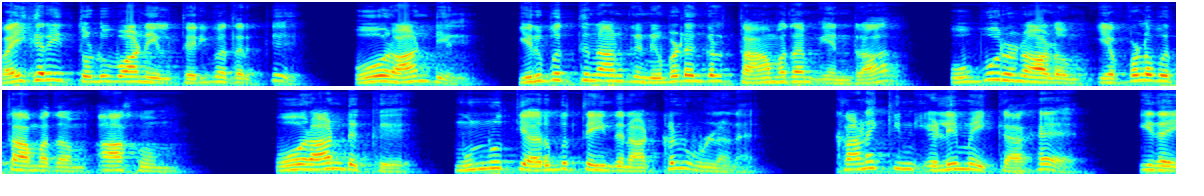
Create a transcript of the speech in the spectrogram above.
வைகரை தொடுவானில் தெரிவதற்கு ஓராண்டில் இருபத்தி நான்கு நிமிடங்கள் தாமதம் என்றால் ஒவ்வொரு நாளும் எவ்வளவு தாமதம் ஆகும்? ஓராண்டுக்கு முன்னூற்றி அறுபத்தைந்து நாட்கள் உள்ளன. கணக்கின் எளிமைக்காக இதை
